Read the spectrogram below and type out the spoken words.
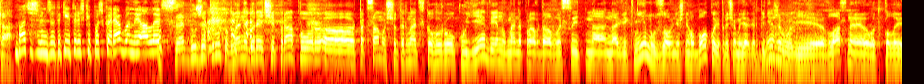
Так. Бачиш, він вже такий трішки пошкарябаний, але ж Це дуже круто. В мене, до речі, прапор е, так само з 14-го року є. Він в мене правда висить на, на вікні, ну з зовнішнього боку. І причому я в Ірпіні живу. І власне, от коли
